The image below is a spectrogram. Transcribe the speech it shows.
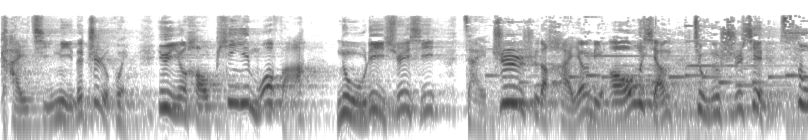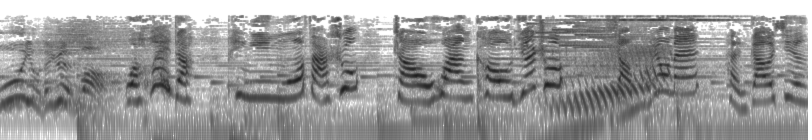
开启你的智慧，运用好拼音魔法。努力学习，在知识的海洋里翱翔，就能实现所有的愿望。我会的，拼音魔法书召唤口诀出。小朋友们，很高兴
